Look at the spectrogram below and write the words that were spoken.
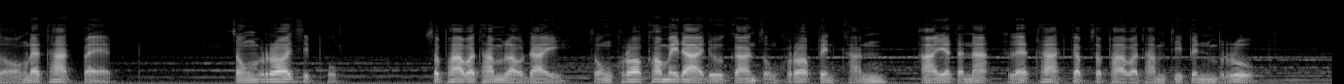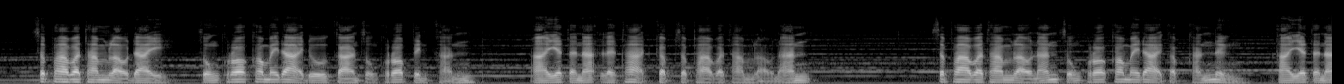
สองและธาตุแปดสองร้อยสิบหกสภาวธรรมเหล่าใด สงเคราะห์เข้าไม่ได้โดยการสงเคราะห์เป็นขันธ์ อายตนะและธาตุกับสภาวธรรมที่เป็นรูป สภาวธรรมเหล่าใด สงเคราะห์เข้าไม่ได้โดยการสงเคราะห์เป็นขันธ์อายตนะและธาตุกับสภาวธรรมเหล่านั้น สภาวธรรมเหล่านั้นสงเคราะห์เข้าไม่ได้กับขันธ์หนึ่งอายตนะ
